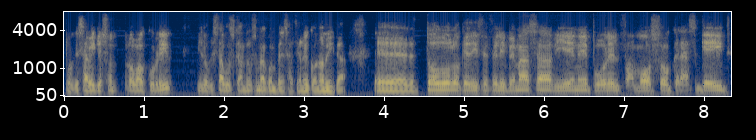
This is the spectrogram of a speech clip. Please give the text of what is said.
porque sabe que eso no va a ocurrir y lo que está buscando es una compensación económica. Eh, todo lo que dice Felipe Massa viene por el famoso Crash Gate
